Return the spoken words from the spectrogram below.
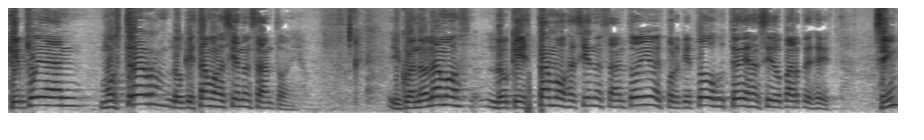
que puedan mostrar lo que estamos haciendo en San Antonio. Y cuando hablamos lo que estamos haciendo en San Antonio es porque todos ustedes han sido partes de esto. ¿sí?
